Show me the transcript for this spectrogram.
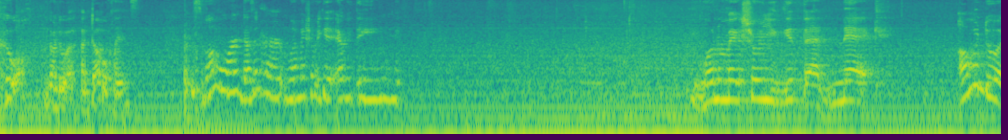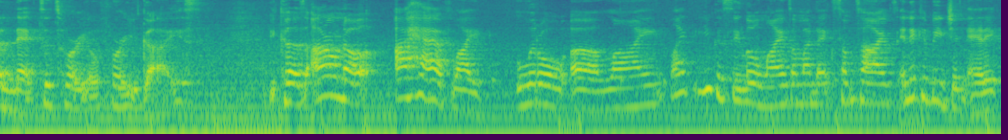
Cool. I'm gonna do a, a double cleanse. Just one more, doesn't hurt. We wanna make sure we get everything. You wanna make sure you get that neck. I'm gonna do a neck tutorial for you guys. Because I don't know, I have like little uh, line, like you can see little lines on my neck sometimes and it could be genetic.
